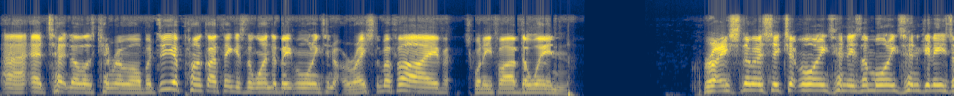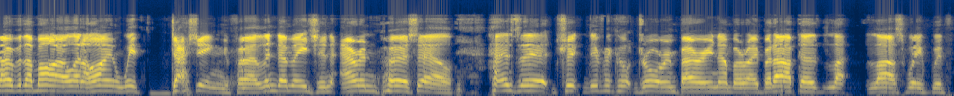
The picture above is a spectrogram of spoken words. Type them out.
Uh, at $10 can run well, but Do Ya Punk, I think, is the one to beat Mornington. Race number five, 25 to win. Race number six at Mornington is the Mornington Guineas over the mile, and I'm with Dashing for Linda Meech and Aaron Purcell. Has a difficult draw in barrier number eight, but after la last week with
